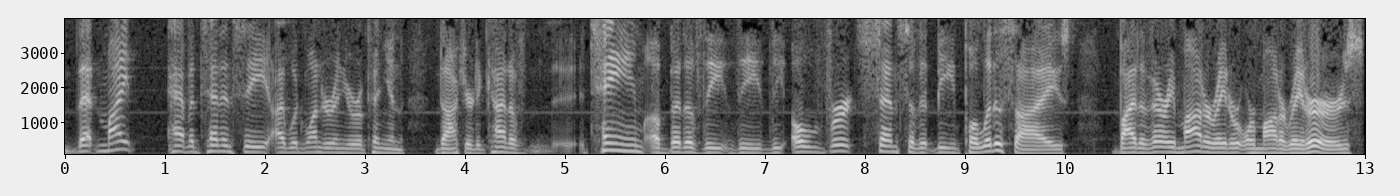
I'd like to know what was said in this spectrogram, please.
that might have a tendency, I would wonder, in your opinion, Doctor, to kind of tame a bit of the, the, the overt sense of it being politicized by the very moderator or moderators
